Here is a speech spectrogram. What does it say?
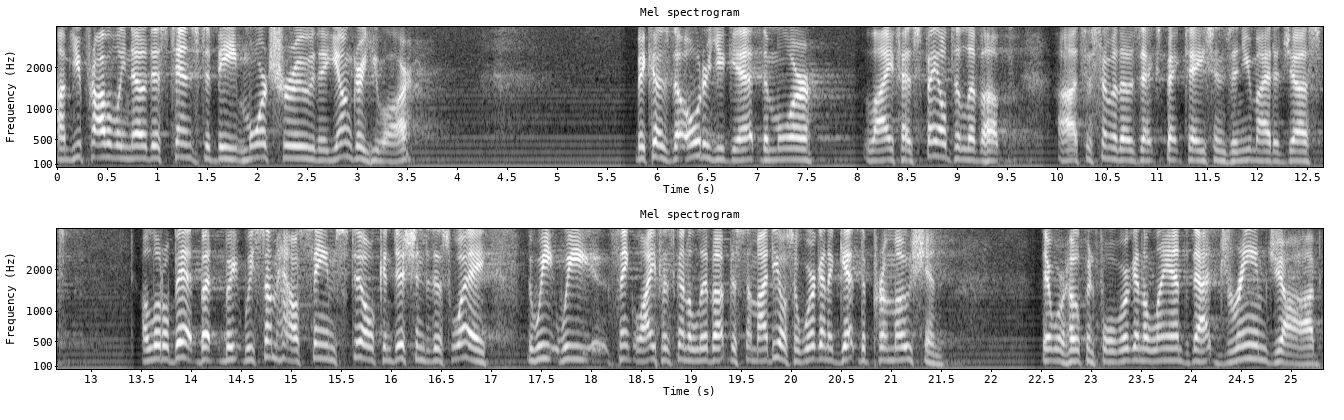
Um, you probably know this tends to be more true the younger you are, because the older you get, the more life has failed to live up uh, to some of those expectations, and you might adjust a little bit, but we, we somehow seem still conditioned this way. We, we think life is going to live up to some ideal. So we're going to get the promotion that we're hoping for. We're going to land that dream job.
